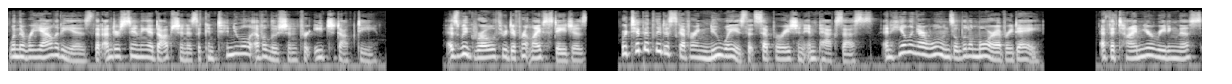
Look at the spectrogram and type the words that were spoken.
when the reality is that understanding adoption is a continual evolution for each adoptee. As we grow through different life stages, we're typically discovering new ways that separation impacts us and healing our wounds a little more every day. At the time you're reading this,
